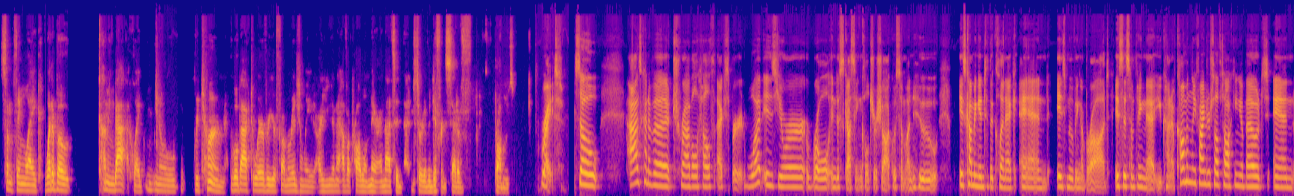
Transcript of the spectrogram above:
something like what about coming back? Like you know return go back to wherever you're from originally. Are you going to have a problem there? And that's a sort of a different set of problems. Right. So as kind of a travel health expert, what is your role in discussing culture shock with someone who is coming into the clinic and is moving abroad? Is this something that you kind of commonly find yourself talking about? And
